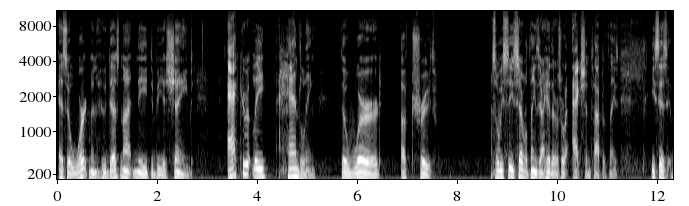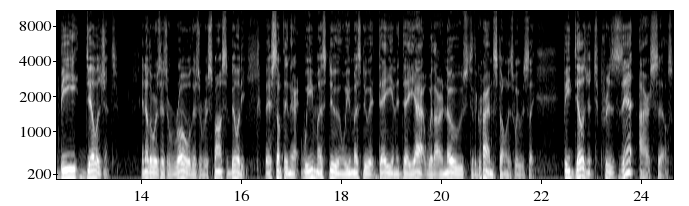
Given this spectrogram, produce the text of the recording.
as a workman who does not need to be ashamed, accurately handling the word of truth. So we see several things out here that are sort of action type of things. He says, Be diligent. In other words, there's a role, there's a responsibility, there's something that we must do, and we must do it day in and day out with our nose to the grindstone, as we would say. Be diligent to present ourselves,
